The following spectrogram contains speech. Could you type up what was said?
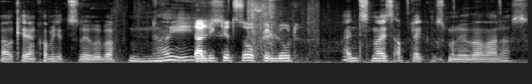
Okay, dann komme ich jetzt zu dir rüber. Nice. Da liegt jetzt so viel Loot. Ein nice Ablenkungsmanöver war das.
